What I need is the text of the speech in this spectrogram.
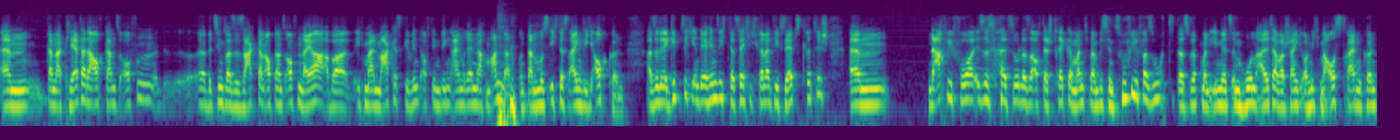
ähm, dann erklärt er da auch ganz offen, äh, beziehungsweise sagt dann auch ganz offen, naja, aber ich meine, Marquez gewinnt auf dem Ding ein Rennen nach dem anderen. Und dann muss ich das eigentlich auch können. Also der gibt sich in der Hinsicht tatsächlich relativ selbstkritisch. Ähm, nach wie vor ist es halt so, dass er auf der Strecke manchmal ein bisschen zu viel versucht. Das wird man ihm jetzt im hohen Alter wahrscheinlich auch nicht mehr austreiben können.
